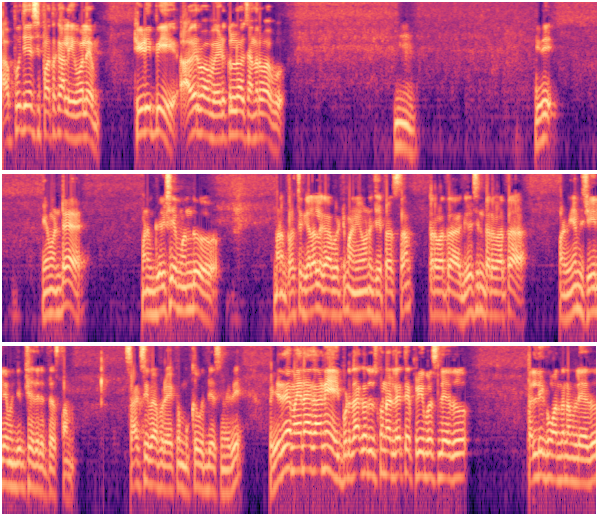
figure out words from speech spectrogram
అప్పు చేసి పథకాలు ఇవ్వలేం. టీడీపీ ఆవిర్భావ వేడుకల్లో చంద్రబాబు. ఇది ఏమంటే మనం గెలిచే ముందు మనం ఫస్ట్ గెలాలి కాబట్టి మనం ఏమైనా చెప్పేస్తాం. తర్వాత గెలిచిన తర్వాత మనం ఏం చేయలేమని చెప్పి చేతులెత్తేస్తాం సాక్షి పేపర్ యొక్క ముఖ్య ఉద్దేశం ఇది. ఏదేమైనా కానీ ఇప్పుడు దాకా చూసుకున్నట్లయితే ఫ్రీ బస్ లేదు తల్లికి వందనం లేదు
